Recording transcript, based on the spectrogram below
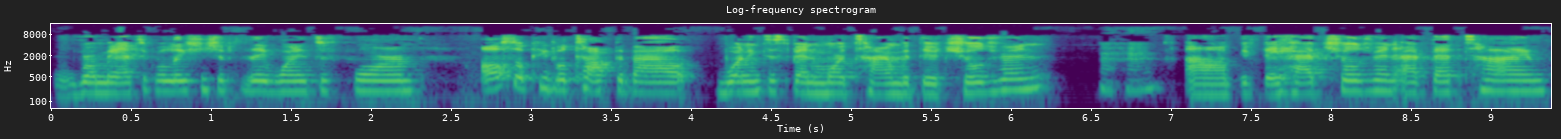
romantic relationships that they wanted to form. Also, people talked about wanting to spend more time with their children. Mm-hmm. Um, if they had children at that time,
